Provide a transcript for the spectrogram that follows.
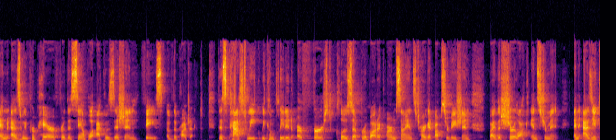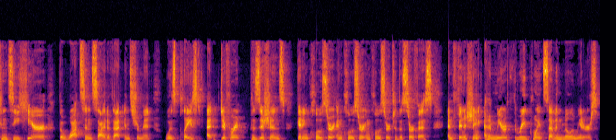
and as we prepare for the sample acquisition phase of the project. This past week, we completed our first close up robotic arm science target observation by the SHERLOC instrument. And as you can see here, the Watson side of that instrument was placed at different positions, getting closer and closer and closer to the surface and finishing at a mere 3.7 millimeters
